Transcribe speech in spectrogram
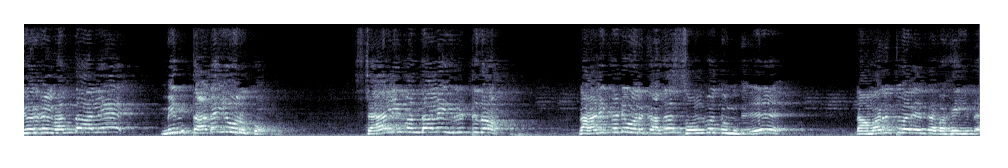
இவர்கள் வந்தாலே மின் தடையும் இருக்கும் ஸ்டாலின் வந்தாலே இருட்டுதான். நான் அடிக்கடி ஒரு கதை சொல்வதுண்டு. நான் மருத்துவர் என்ற வகையில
